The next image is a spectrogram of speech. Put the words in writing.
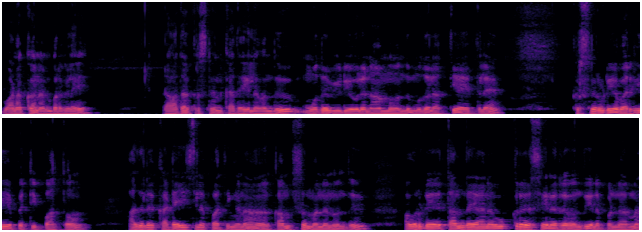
வணக்கம் நண்பர்களே. ராதாகிருஷ்ணன் கதையில் வந்து முத வீடியோவில் நாம் வந்து முதல் அத்தியாயத்தில் கிருஷ்ணருடைய வருகையை பற்றி பார்த்தோம். அதில் கடைசியில் பார்த்திங்கன்னா கம்ச மன்னன் வந்து அவருடைய தந்தையான உக்ரசேனரை வந்து என்ன பண்ணார்னா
